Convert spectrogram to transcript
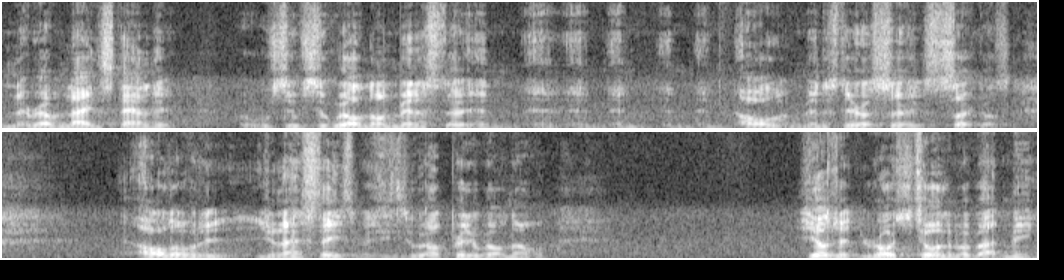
Reverend Knighton Stanley, was, was a well-known minister in, in, in, in, all ministerial circles all over the United States, but he's well, pretty well known. Hildred Roach told him about me.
